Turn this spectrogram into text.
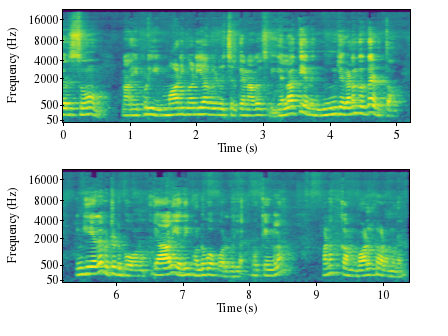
பெருசும் நான் இப்படி மாடி மாடியாக வீடு வச்சுருக்கேன். நான் அதை வச்சு எல்லாத்தையும் எனக்கு இங்கே கிடந்தது தான் எடுத்தோம். இங்கேயே தான் விட்டுட்டு போகணும். யாரும் எதையும் கொண்டு போக போகிறதில்ல ஓகேங்களா? வணக்கம். வாழ்க வளமுடன்.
